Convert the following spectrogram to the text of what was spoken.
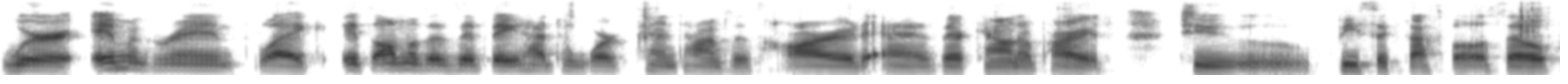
we're immigrants. Like it's almost as if they had to work 10 times as hard as their counterparts to be successful. So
